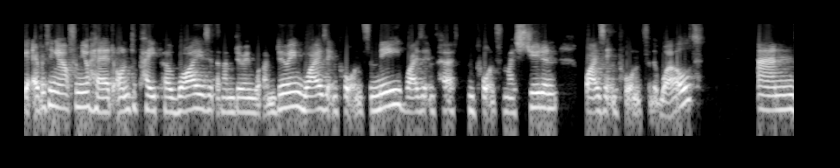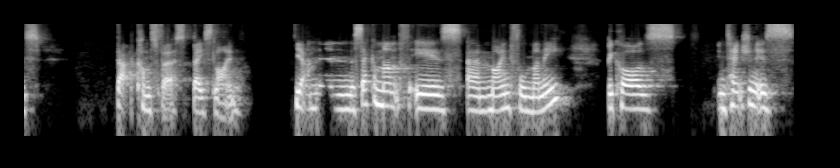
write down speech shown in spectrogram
get everything out from your head onto paper why is it that i'm doing what i'm doing why is it important for me why is it important for my student why is it important for the world and that comes first, baseline. Yeah. And then the second month is um, mindful money because intention is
